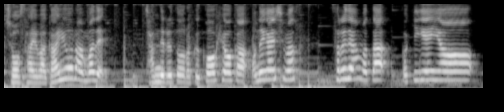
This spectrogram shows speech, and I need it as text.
詳細は概要欄まで。チャンネル登録、高評価お願いします。それではまたごきげんよう。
